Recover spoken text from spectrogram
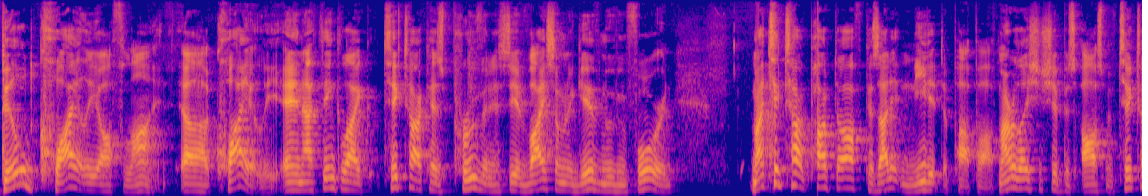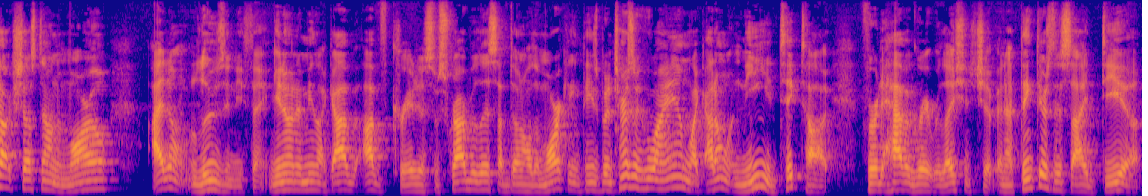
Build quietly offline, uh, quietly. And I think like TikTok has proven, it's the advice I'm going to give moving forward. My TikTok popped off because I didn't need it to pop off. My relationship is awesome. If TikTok shuts down tomorrow, I don't lose anything. You know what I mean? Like I've, I've created a subscriber list, I've done all the marketing things, but in terms of who I am, like I don't need TikTok for to have a great relationship. And I think there's this idea,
